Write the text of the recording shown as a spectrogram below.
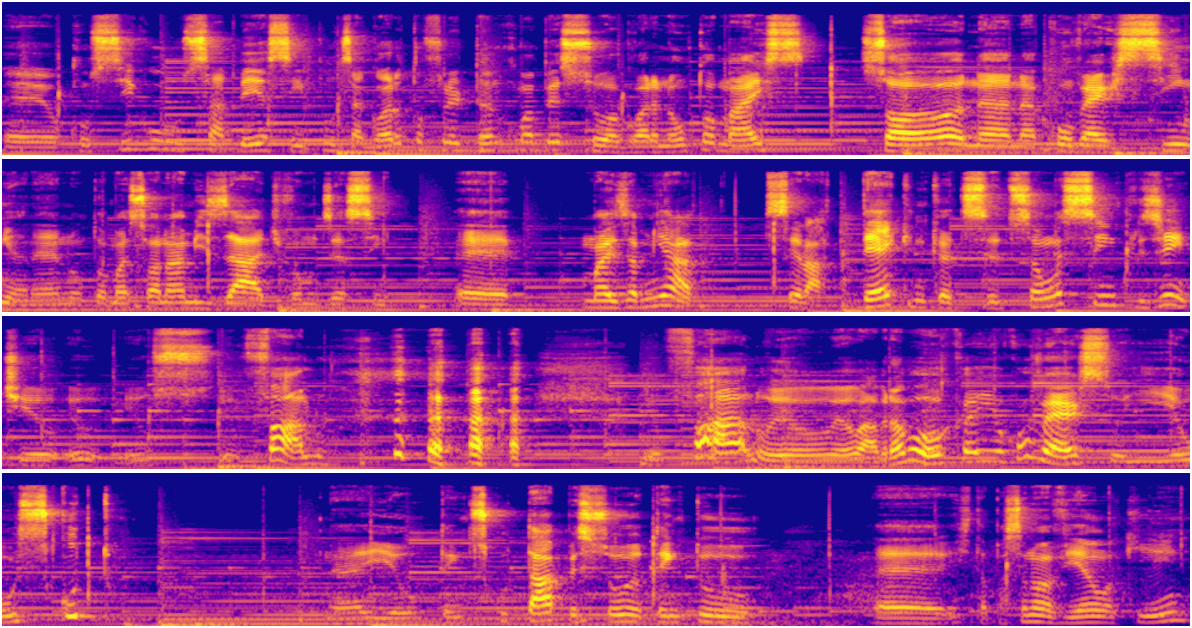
É, eu consigo saber assim, putz, agora eu tô flertando com uma pessoa, agora não tô mais só na, na conversinha, né? Não tô mais só na amizade, vamos dizer assim. É, mas a minha, sei lá, técnica de sedução é simples, gente. Eu, eu, eu, eu falo. eu falo, eu, eu abro a boca e eu converso. E eu escuto. Né? E eu tento escutar a pessoa, eu tento. É, tá passando um avião aqui?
